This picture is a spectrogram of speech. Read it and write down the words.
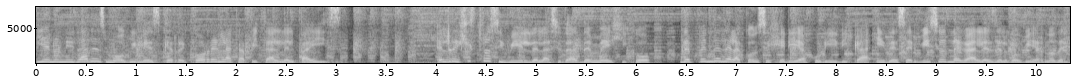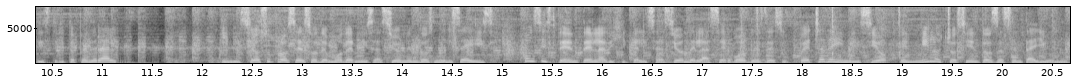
y en unidades móviles que recorren la capital del país. El registro civil de la Ciudad de México depende de la Consejería Jurídica y de Servicios Legales del Gobierno del Distrito Federal. Inició su proceso de modernización en 2006, consistente en la digitalización del acervo desde su fecha de inicio en 1861.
